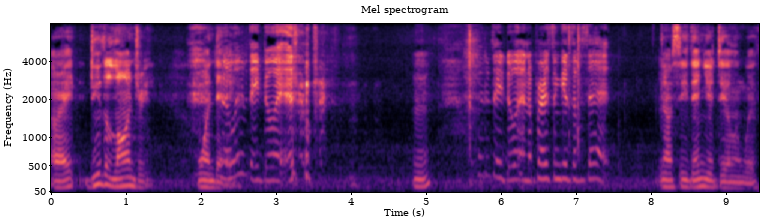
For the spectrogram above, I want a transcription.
All right? Do the laundry one day. So what if they do it and per- Hmm? what if they do it and a person gets upset? Now, see, then you're dealing with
